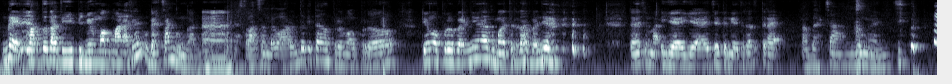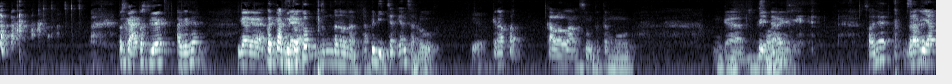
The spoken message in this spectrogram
Enggak, waktu tadi bingung mau ke mana sih kan udah canggung kan. Ah, Nah, setelah sampai warung tuh kita ngobrol-ngobrol. Dia ngobrol banyak, mau cerita banyak. dan cuma iya iya aja dan gak cerita tuh kayak tambah canggung anjing. terus kayak terus dia akhirnya enggak enggak Ketika ditutup? bentar bentar tapi di chat kan seru ya, kenapa kalau langsung ketemu enggak beda Soalnya- gitu soalnya berarti soalnya yang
